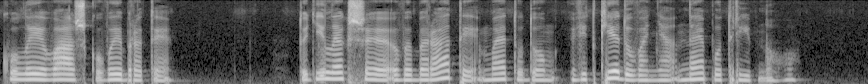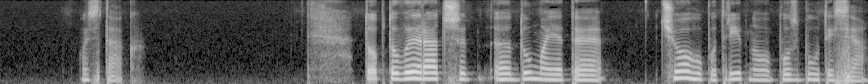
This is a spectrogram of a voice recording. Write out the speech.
коли важко вибрати, тоді легше вибирати методом відкидування непотрібного. Ось так. Тобто ви радше е, думаєте, чого потрібно позбутися,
